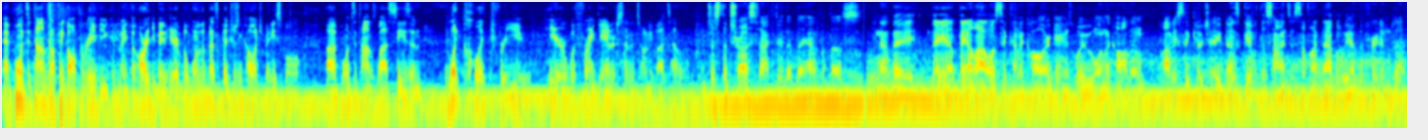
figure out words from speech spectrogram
at points at times. I think all three of you could make the argument here, but one of the best pitchers in college baseball uh, at points at times last season. What clicked for you here with Frank Anderson and Tony Vitello? Just the trust factor that they have with us. You know, they they they allow us to kind of call our games the way we want to call them. Obviously, Coach A does give the signs and stuff like that, but we have the freedom to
